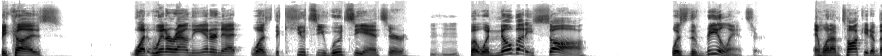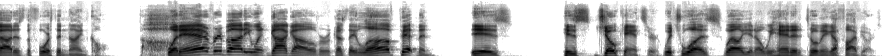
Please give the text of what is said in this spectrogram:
Because what went around the internet was the cutesy wootsy answer, Mm-hmm. but what nobody saw was the real answer. And what I'm talking about is the fourth and nine call. What everybody went gaga over because they love Pittman is his joke answer, which was, well, you know, we handed it to him and he got five yards.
